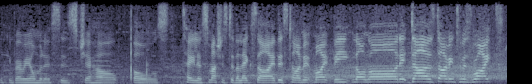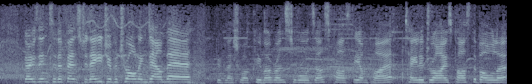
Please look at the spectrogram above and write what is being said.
Looking very ominous as Chahal bowls. Taylor smashes to the leg side. This time it might be long on. It does, diving to his right. Goes into the fence. Jadeja patrolling down there. Bhuvaneshwar Kumar runs towards us past the umpire. Taylor drives past the bowler.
